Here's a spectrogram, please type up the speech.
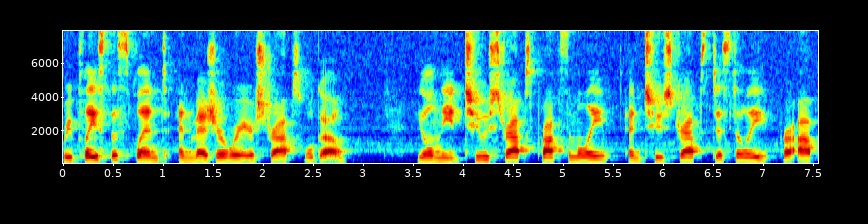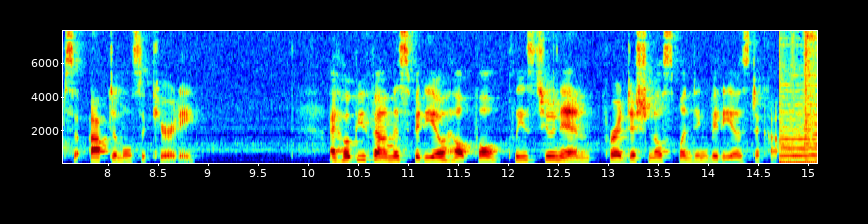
Replace the splint and measure where your straps will go. You'll need two straps proximally and two straps distally for op optimal security. I hope you found this video helpful. Please tune in for additional splinting videos to come.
